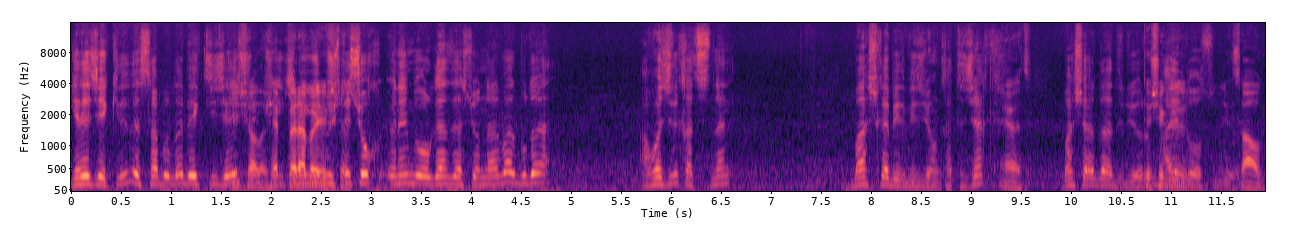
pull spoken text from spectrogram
gelecek yılı da sabırla bekleyeceğiz. İnşallah, Çünkü hep beraber 2023'te yaşayacağız. çok önemli organizasyonlar var. Bu da havacılık açısından başka bir vizyon katacak. Evet. Başarılar diliyorum. Teşekkür hayırlı ederim. olsun diyorum. Sağ olun.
